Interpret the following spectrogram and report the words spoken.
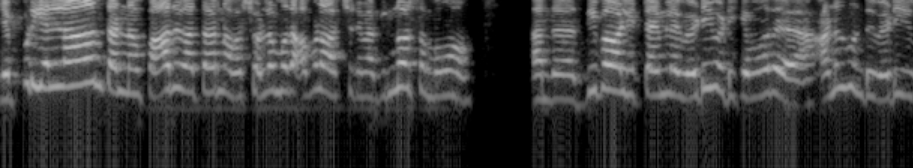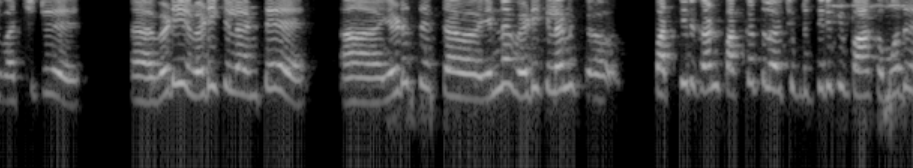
எப்படியெல்லாம் தன்னை பாதுகாத்தார்னு அவர் சொல்லும் போது அவ்வளவு ஆச்சரியமா இன்னொரு சம்பவம். அந்த தீபாவளி டைம்ல வெடி வெடிக்கும் போது அணுகுண்டு வெடி வச்சுட்டு அஹ், வெடி வெடிக்கலன்ட்டு ஆஹ், எடுத்து என்ன வெடிக்கலன்னு பத்திருக்கான்னு பக்கத்துல வச்சு இப்படி திருப்பி பார்க்கும்போது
